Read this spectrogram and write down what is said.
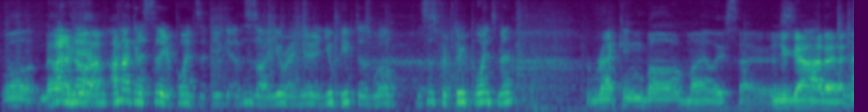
Well, no, I don't know. yeah. I'm, I'm not gonna steal your points. If you get this is all you right here. You beeped as well. This is for three points, man. Wrecking Ball, Miley Cyrus. You got it. You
